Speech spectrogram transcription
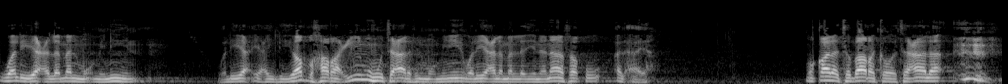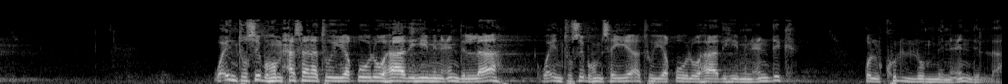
وليعلم المؤمنين ولي يعني علمه تعالى في المؤمنين وليعلم الذين نافقوا الآية. وقال تبارك وتعالى وإن تصبهم حسنة يقولوا هذه من عند الله وإن تصبهم سيئة يقولوا هذه من عندك قل كل من عند الله.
